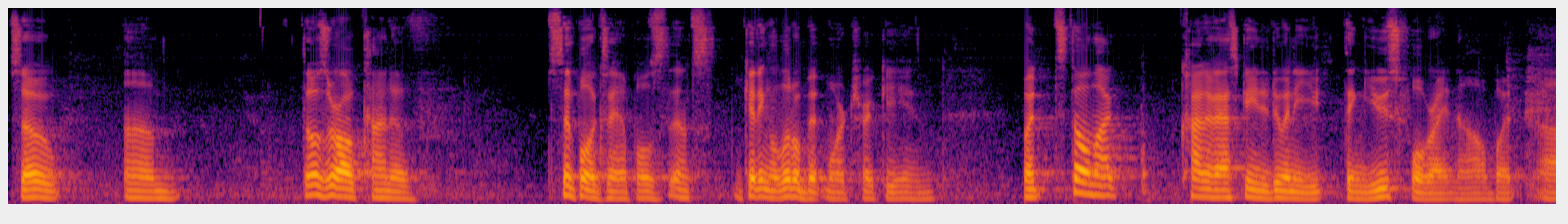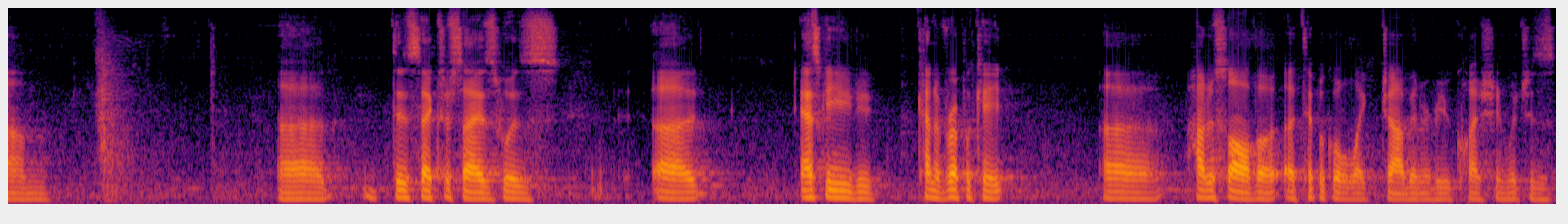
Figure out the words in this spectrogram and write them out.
So um, those are all kind of simple examples. That's getting a little bit more tricky, and but still not kind of asking you to do anything useful right now. But um, uh, this exercise was uh, asking you to kind of replicate uh, how to solve a, a, typical like job interview question, which is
